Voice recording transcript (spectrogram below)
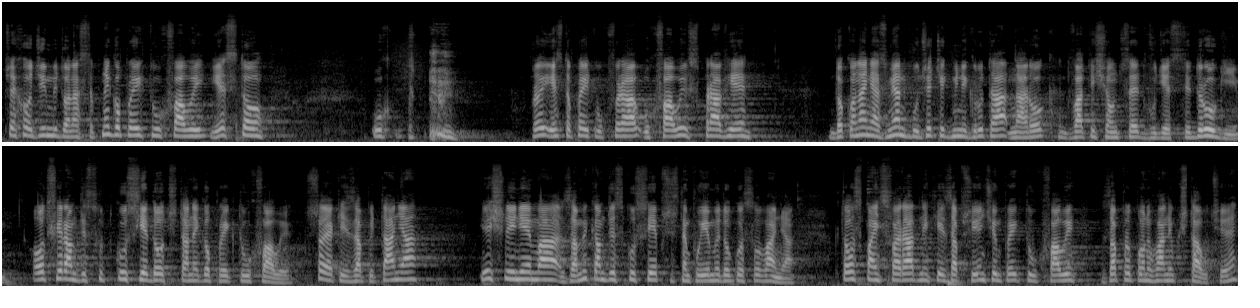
Przechodzimy do następnego projektu uchwały. Jest to, jest to projekt uchwa- uchwały w sprawie dokonania zmian w budżecie gminy Gruta na rok 2022. Otwieram dyskusję do czytanego projektu uchwały. Są jakieś zapytania? Jeśli nie ma, zamykam dyskusję. Przystępujemy do głosowania. Kto z Państwa radnych jest za przyjęciem projektu uchwały w zaproponowanym kształcie?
